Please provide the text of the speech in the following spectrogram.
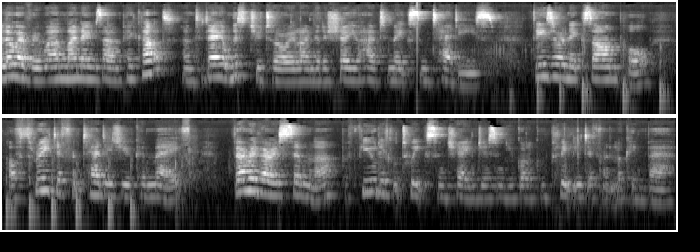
Hello everyone, my name is Ann Pickard and today on this tutorial I'm going to show you how to make some teddies. These are an example of three different teddies you can make. Very, very similar, a few little tweaks and changes and you've got a completely different looking bear.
